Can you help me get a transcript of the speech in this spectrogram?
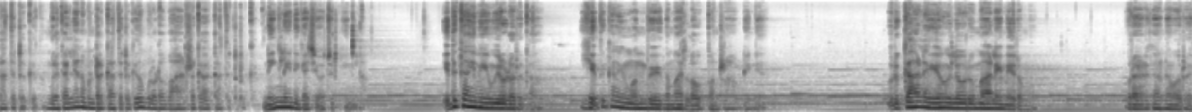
காத்துட்டு இருக்குது உங்களை கல்யாணம் பண்ணுற காத்துட்டு இருக்குது உங்களோட வாழ்றக்காக காத்துட்டு இருக்கு நீங்களே நிகழ்ச்சி வச்சுருக்கீங்களா எதுக்காக இவன் உயிரோட இருக்கான்? எதுக்காக இவன் வந்து இந்த மாதிரி லவ் பண்ணுறான் அப்படின்னு? ஒரு காலையோ இல்லை ஒரு மாலை நேரமோ? ஒரு அழகான ஒரு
